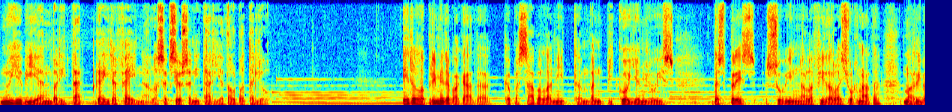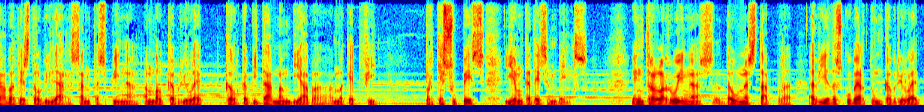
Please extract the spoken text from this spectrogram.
no hi havia, en veritat, gaire feina a la secció sanitària del batalló. Era la primera vegada que passava la nit amb en Picó i en Lluís. Després, sovint a la fi de la jornada, m'arribava des del billar Santa Espina amb el cabriolet que el capità m'enviava amb aquest fi, perquè sopés i em quedés amb ells. Entre les ruïnes d'un estable havia descobert un cabriolet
